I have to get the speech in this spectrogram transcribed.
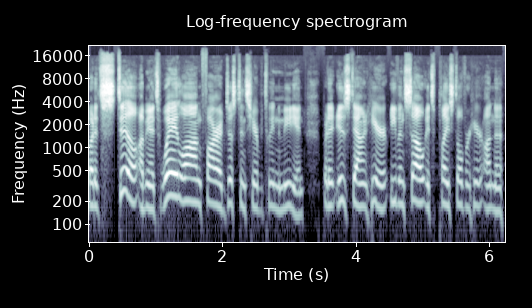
but it's still, I mean, it's way long, far a distance here between the median, but it is down here. Even so, it's placed over here on the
